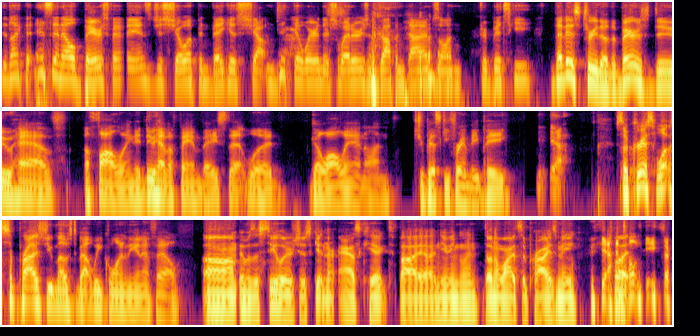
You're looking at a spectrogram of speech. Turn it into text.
Did like the SNL Bears fans just show up in Vegas shouting Ditka wearing their sweaters and dropping dimes on Trubisky? That is true, though. The Bears do have a following. They do have a fan base that would go all in on Trubisky for MVP. Yeah. So, Chris, what surprised you most about Week One in the NFL? Um, it was the Steelers just getting their ass kicked by uh, New England. Don't know why it surprised me. yeah, I But don't either.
